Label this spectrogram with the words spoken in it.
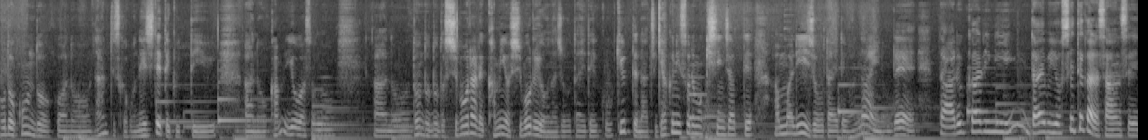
ほど今度こうあの何ていうんですかこうねじれてくっていうあの要はそのあのどんどんどんどん絞られ髪を絞るような状態でこうキュッてなっちゃう。逆にそれもきしんじゃってあんまりいい状態ではないのでアルカリにだいぶ寄せてから酸性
